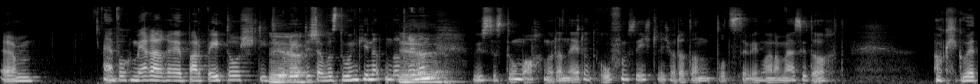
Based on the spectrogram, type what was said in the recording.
ähm, einfach mehrere Barbetos, die Ja. theoretisch auch was tun könnten da drinnen. Ja, ja. Willst das du machen oder nicht? Und offensichtlich hat er dann trotzdem irgendwann einmal sich gedacht, okay gut,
